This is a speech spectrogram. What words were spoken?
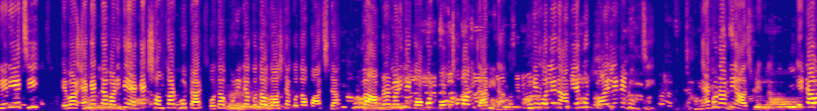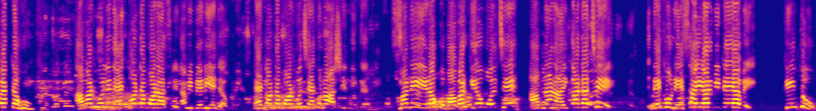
বেরিয়েছি এবার এক একটা বাড়িতে এক এক সংখ্যার ভোটার, কোথাও কুড়িটা, কোথাও দশটা, কোথাও পাঁচটা। তো আপনার বাড়িতে কখন পৌঁছবো আমি জানি না। উনি বললেন, আমি এখন টয়লেটে ঢুকছি। এখন আপনি আসবেন না। এটাও একটা হুমকি। আবার বললেন, এক ঘণ্টা পর আসবেন, আমি বেরিয়ে যাব। এক ঘণ্টা পর বলছে, এখনও আসেননি কেন? মানে এরকম। আবার কেউ বলছে, আপনার আই কার্ড আছে? দেখুন, এসআইআর মিটে যাবে। কিন্তু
